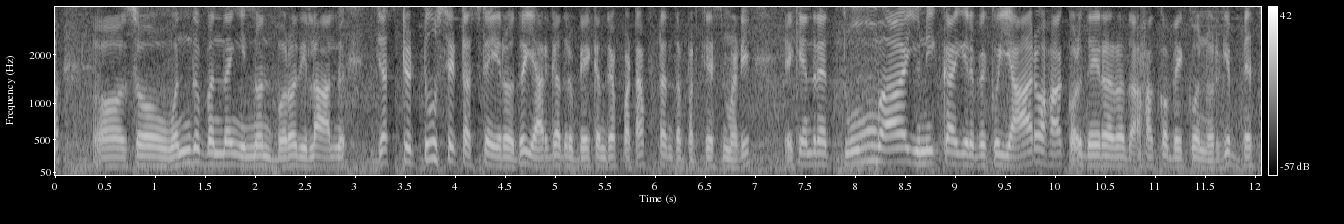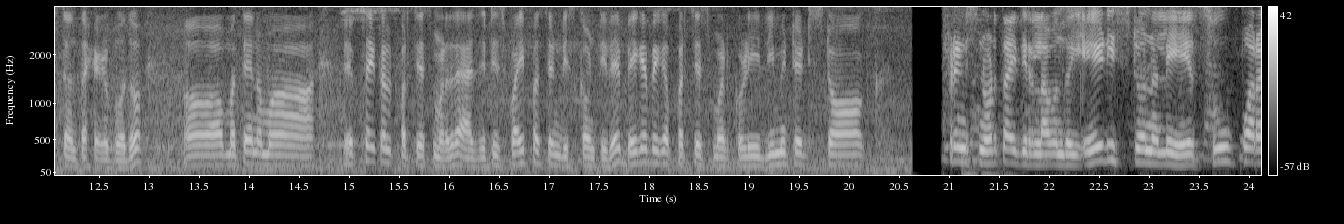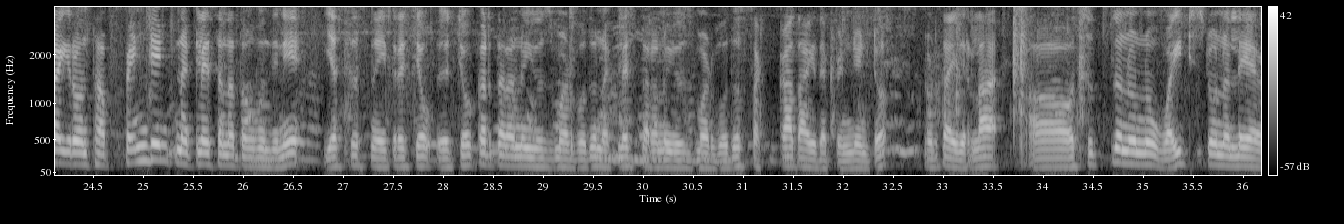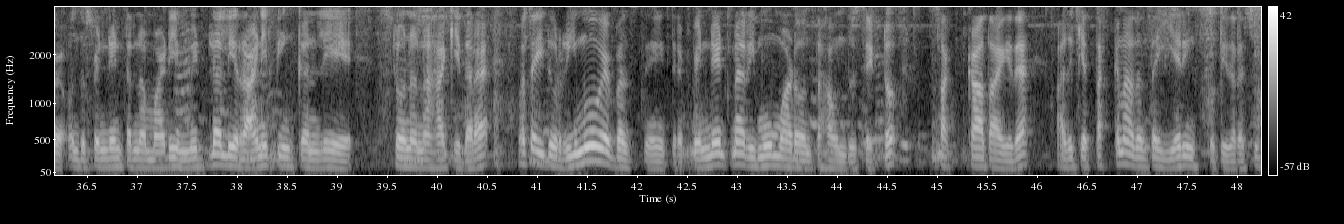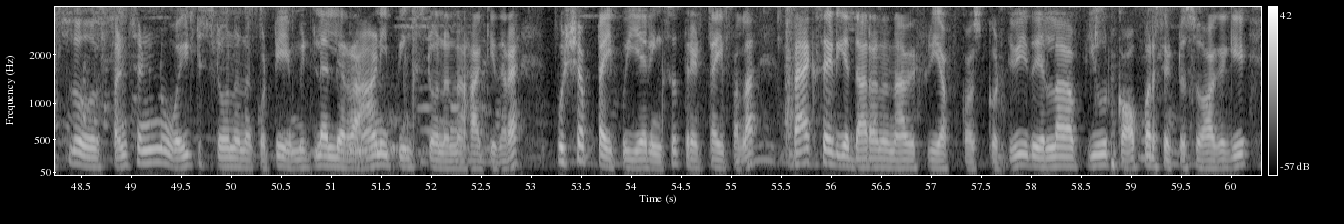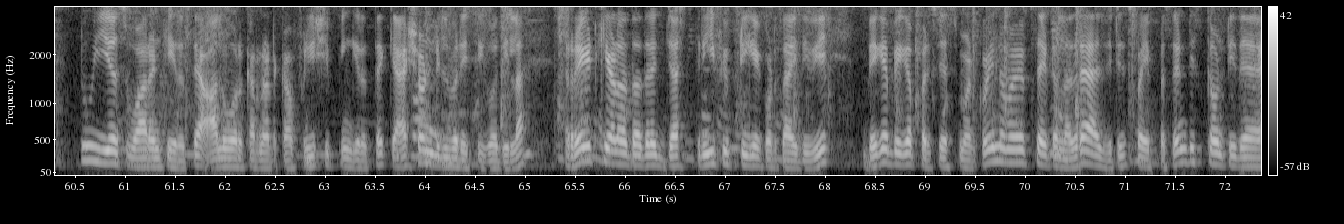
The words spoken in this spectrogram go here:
ಸೊ ಒಂದು ಬಂದಂಗೆ ಇನ್ನೊಂದು ಬರೋದಿಲ್ಲ. ಅಲ್ಲಿ ಜಸ್ಟ್ ಟೂ ಸೆಟ್ ಅಷ್ಟೇ ಇರೋದು. ಯಾರಿಗಾದರೂ ಬೇಕಂದರೆ ಫಟಾಫಟ್ ಅಂತ ಪರ್ಚೇಸ್ ಮಾಡಿ. ಏಕೆಂದರೆ ತುಂಬ ಯುನಿಕ್ ಆಗಿರಬೇಕು. ಯಾರು ಹಾಕೊಳ್ಳದೆ ಇರೋದು ಹಾಕೋಬೇಕು ಅನ್ನೋರಿಗೆ ಬೆಸ್ಟ್ ಅಂತ ಹೇಳ್ಬೋದು. ಮತ್ತು ನಮ್ಮ ವೆಬ್ಸೈಟಲ್ಲಿ ಪರ್ಚೇಸ್ ಮಾಡಿದ್ರೆ as it is five percent discount ಇದೆ. ಬೇಗ ಬೇಗ ಪರ್ಚೇಸ್ ಮಾಡ್ಕೊಳ್ಳಿ. ಲಿಮಿಟೆಡ್ ಸ್ಟಾಕ್ ಫ್ರೆಂಡ್ಸ್ ನೋಡ್ತಾ ಇದ್ದೀರಲ್ಲ, ಒಂದು ಏಡಿ ಸ್ಟೋನ್ ಅಲ್ಲಿ ಸೂಪರ್ ಆಗಿರುವಂತಹ ಪೆಂಡೆಂಟ್ ನೆಕ್ಲೆಸ್ ಅನ್ನ ತಗೊಂಡ್ಬಂದಿನಿ. ಎಸ್ ಎಸ್ ಸ್ನೇಹಿತರೆ ಚೋಕರ್ ತರನು ಯೂಸ್ ಮಾಡ್ಬೋದು ನೆಕ್ಲೆಸ್ ತರನು ಯೂಸ್ ಮಾಡ್ಬೋದು. ಸಖತ್ತಾಗಿದೆ ಪೆಂಡೆಂಟು ನೋಡ್ತಾ ಇದ್ದೀರಲ್ಲ ಸುತ್ತಲೂ ವೈಟ್ ಸ್ಟೋನ್ ಸ್ಟೋನಲ್ಲೇ ಒಂದು ಪೆಂಡೆಂಟನ್ನು ಮಾಡಿ ಮಿಡ್ಲಲ್ಲಿ ರಾಣಿ ಪಿಂಕ್ ಅಲ್ಲಿ ಸ್ಟೋನ್ ಅನ್ನ ಹಾಕಿದ್ದಾರೆ. ಮತ್ತೆ ಇದು ರಿಮೂವೇಬಲ್ ಸ್ನೇಹಿತರೆ. ಪೆಂಡೆಂಟ್ನ ರಿಮೂವ್ ಮಾಡುವಂತಹ ಒಂದು ಸೆಟ್ಟು ಸಖತ್ತಾಗಿದೆ. ಅದಕ್ಕೆ ತಕ್ಕನಾದಂಥ ಇಯರಿಂಗ್ಸ್ ಕೊಟ್ಟಿದ್ದಾರೆ. ಸುತ್ತಲೂ ಸಣ್ಣ ಸಣ್ಣ ವೈಟ್ ಸ್ಟೋನನ್ನು ಕೊಟ್ಟು ಮಿಡ್ಲಲ್ಲಿ ರಾಣಿ ಪಿಂಕ್ ಸ್ಟೋನನ್ನು ಹಾಕಿದ್ದಾರೆ. Push up type earrings thread type ಅಲ್ಲ. ಬ್ಯಾಕ್ ಸೈಡ್ಗೆ ದಾರನ ನಾವೇ ಫ್ರೀ ಆಫ್ ಕಾಸ್ಟ್ ಕೊಡ್ತೀವಿ. ಇದು ಎಲ್ಲ ಪ್ಯೂರ್ ಕಾಪರ್ ಸೆಟ್ಟು ಸೊ ಹಾಗಾಗಿ ಟೂ ಇಯರ್ಸ್ ವಾರಂಟಿ ಇರುತ್ತೆ. All over Karnataka free shipping ಇರುತ್ತೆ. ಕ್ಯಾಶ್ ಆನ್ ಡೆಲಿವರಿ ಸಿಗೋದಿಲ್ಲ. ರೇಟ್ ಕೇಳೋದಾದರೆ ಜಸ್ಟ್ ತ್ರೀ ಫಿಫ್ಟಿಗೆ ಕೊಡ್ತಾ ಇದ್ದೀವಿ ಬೇಗ ಬೇಗ ಪರ್ಚೇಸ್ ಮಾಡ್ಕೊಳ್ಳಿ. ನಮ್ಮ ವೆಬ್ಸೈಟಲ್ಲಾದರೆ as it is five percent discount ಇದೆ.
